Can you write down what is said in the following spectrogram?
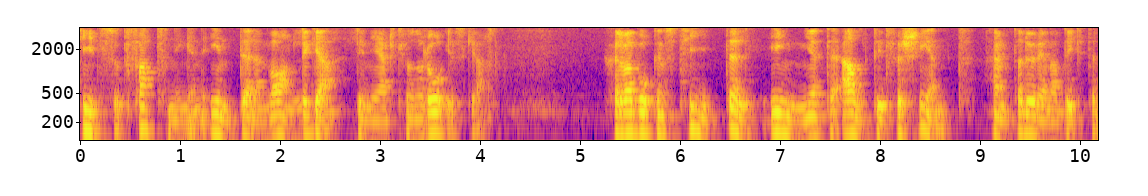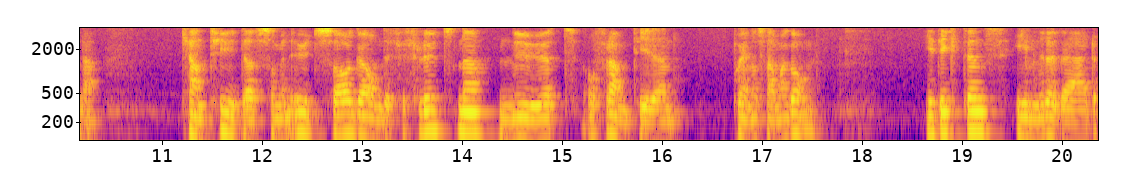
tidsuppfattningen inte är den vanliga linjärt kronologiska. Själva bokens titel, Inget är alltid för sent, hämtad ur en av dikterna, kan tydas som en utsaga om det förflutna, nuet och framtiden på en och samma gång. I diktens inre värld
